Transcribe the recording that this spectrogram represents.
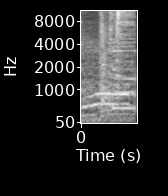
오.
